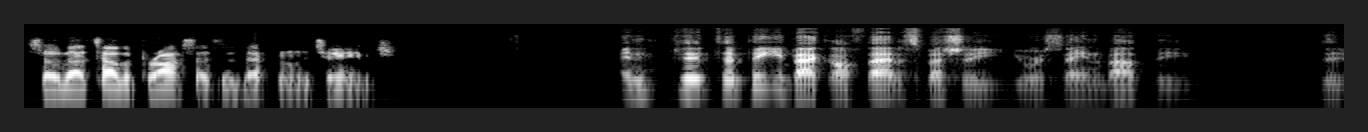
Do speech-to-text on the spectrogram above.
So that's how the process has definitely changed. And to, to piggyback off that, especially you were saying about the the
